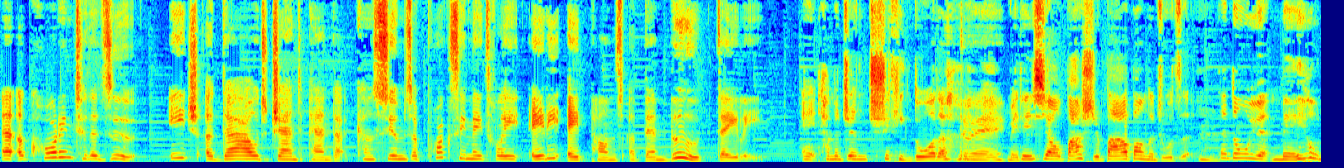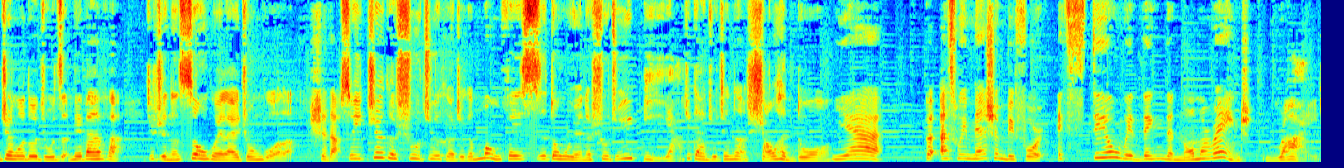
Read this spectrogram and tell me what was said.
and according to the zoo, each adult giant panda consumes approximately 88 pounds of bamboo daily. 哎，他们真吃挺多的，对每天需要八十八磅的竹子，嗯但动物园没有这么多竹子，没办法，就只能送回来中国了。是的所以这个数据和这个孟菲斯动物园的数据一比呀，就感觉真的少很多。 Yeah, but as we mentioned before, it's still within the normal range. Right.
